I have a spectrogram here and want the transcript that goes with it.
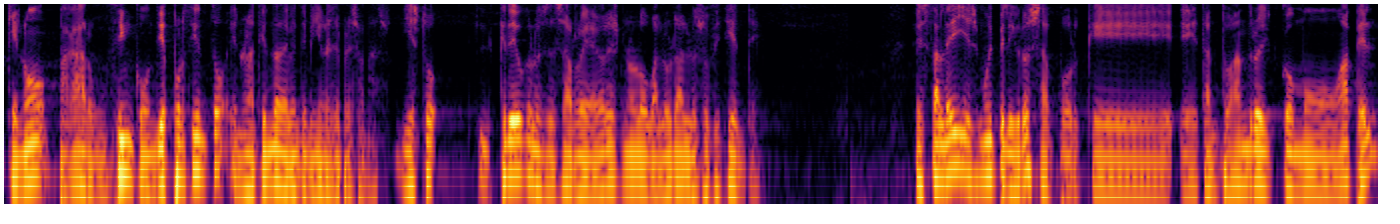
que no pagar un 5 o un 10% en una tienda de 20 millones de personas. Y esto creo que los desarrolladores no lo valoran lo suficiente. Esta ley es muy peligrosa porque eh, tanto Android como Apple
